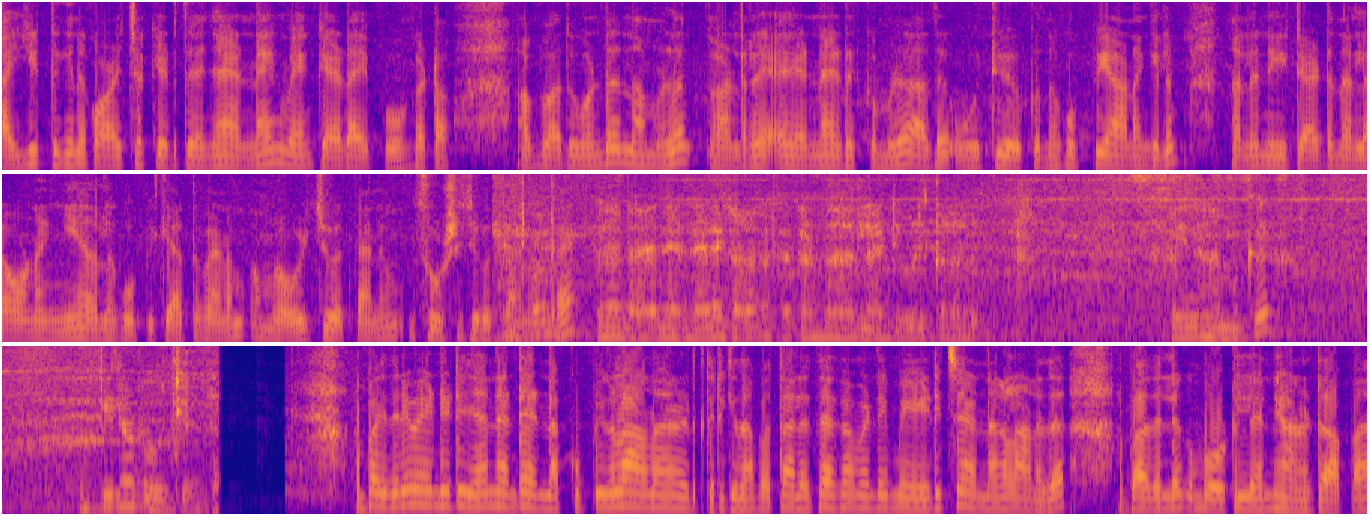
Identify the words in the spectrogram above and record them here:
കൈയിട്ട് ഇങ്ങനെ കുഴച്ചൊക്കെ എടുത്തു കഴിഞ്ഞാൽ എണ്ണയും വേഗം കേടായി പോകും കേട്ടോ. അപ്പോൾ അതുകൊണ്ട് നമ്മൾ വളരെ എണ്ണ എടുക്കുമ്പോൾ അത് ഊറ്റി വെക്കുന്ന കുപ്പിയാണെങ്കിലും നല്ല നീറ്റായിട്ട് നല്ല ഉണങ്ങിയ നല്ല കുപ്പിക്കകത്ത് വേണം നമ്മൾ ഒഴിച്ചു വെക്കാനും സൂക്ഷിച്ച് വെക്കാനും ഒക്കെ. വേണ്ട എണ്ണയുടെ കളറൊക്കെ കണ്ടത് നല്ല അടിപൊളി കളറ് പിന്നെ നമുക്ക് കുപ്പിയിലോട്ട് ഊറ്റിയെടുക്കാം അപ്പോൾ ഇതിന് വേണ്ടിയിട്ട് ഞാൻ രണ്ട് എണ്ണക്കുപ്പികളാണ് എടുത്തിരിക്കുന്നത്. അപ്പോൾ തല തേക്കാൻ വേണ്ടി മേടിച്ച എണ്ണകളാണിത്. അപ്പോൾ അതിന്റെ ബോട്ടിൽ തന്നെയാണ് കേട്ടോ അപ്പോൾ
